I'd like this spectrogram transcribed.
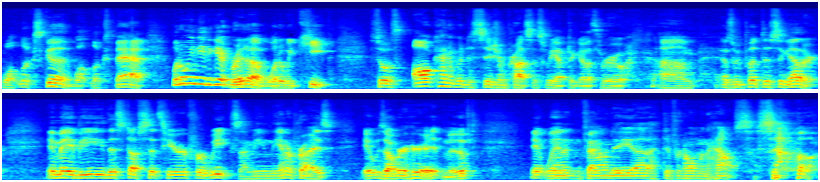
What looks good? What looks bad? What do we need to get rid of? What do we keep? So it's all kind of a decision process we have to go through um, as we put this together. It may be this stuff sits here for weeks. I mean, the Enterprise, it was over here, it moved. It went and found a uh, different home in the house. So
